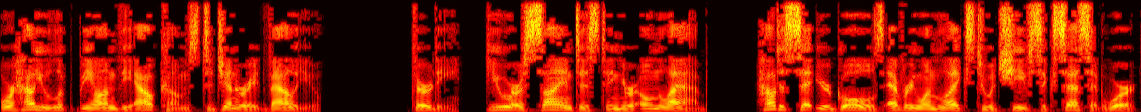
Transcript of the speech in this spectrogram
or how you look beyond the outcomes to generate value. 30. You are a scientist in your own lab. How to set your goals. Everyone likes to achieve success at work,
